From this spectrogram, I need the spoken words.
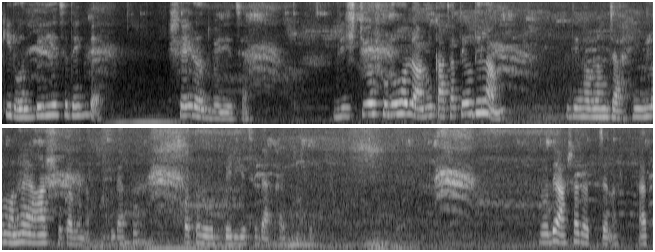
কি রোদ বেরিয়েছে দেখবে? সেই রোদ বেরিয়েছে। বৃষ্টিও শুরু হলো, আমি কাঁচাতেও দিলাম। দিয়ে ভাবলাম, যা, এগুলো মনে হয় আর শুকাবে না। দেখো, কত রোদ বেরিয়েছে দেখায় তোমাকে রোদে আসা যাচ্ছে না, এত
